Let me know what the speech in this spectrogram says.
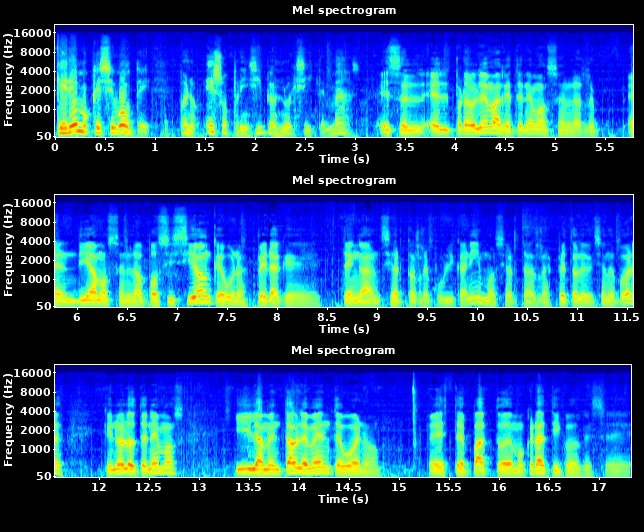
queremos que se vote. Bueno, esos principios no existen más. Es el, problema que tenemos en la, digamos, en la oposición, que uno espera que tengan cierto republicanismo, cierto respeto a la división de poderes, que no lo tenemos. Y lamentablemente, bueno, este pacto democrático que se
